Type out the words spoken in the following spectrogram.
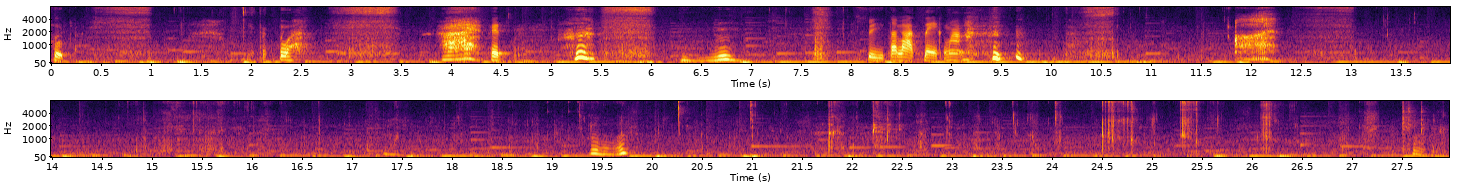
สุดอีกสักตัวอ้เผ็ด สีตลาดแตกมาก อืมแ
